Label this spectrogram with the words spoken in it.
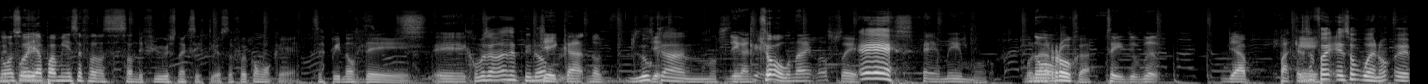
No, eso ya para mí, ese Fast and the Furious no existió. Eso fue como que ese spin-off de. Eh, ¿Cómo se llama ese spin-off? No, Lucan, no sé Llegan. Show, no sé. Ese mismo. Con No. la roca. Sí, yo- ya. ¿Para qué? Eso fue, eso, bueno, eh,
